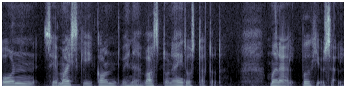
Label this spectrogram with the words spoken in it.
on see maski kandmine vastunäidustatud mõnel põhjusel.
